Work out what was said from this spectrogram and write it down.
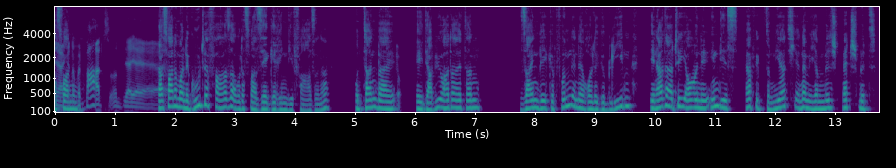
Das ja, war genau, mit Bart und ja, ja, ja. ja. Das war nochmal eine gute Phase, aber das war sehr gering, die Phase, ne? Und dann bei AW hat er halt dann seinen Weg gefunden, in der Rolle geblieben. Den hat er natürlich auch in den Indies perfektioniert. Ich erinnere mich an ein Match mit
